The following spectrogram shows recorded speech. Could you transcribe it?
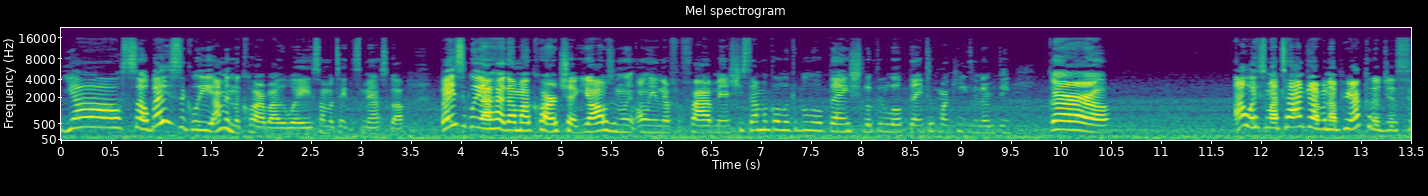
Y'all so basically i'm in the car by the way so i'm gonna take this mask off. Basically i had got my car checked. Y'all was only, only in there for five minutes. She said i'm gonna go look at the little thing. She looked at the little thing took my keys and everything. Girl i wasted my time driving up here. I could have just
